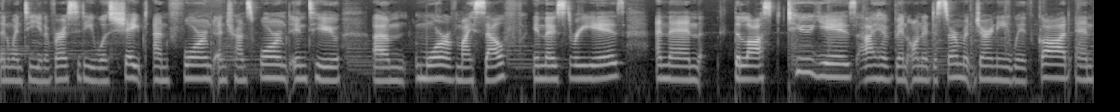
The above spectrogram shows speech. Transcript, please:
then went to university was shaped and formed and transformed into um, more of myself in those three years and then the last two years, I have been on a discernment journey with God, and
